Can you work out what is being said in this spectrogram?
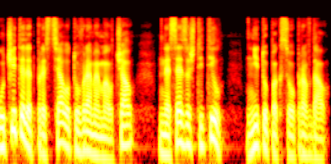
Учителят през цялото време мълчал, не се защитил, нито пък се оправдал.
